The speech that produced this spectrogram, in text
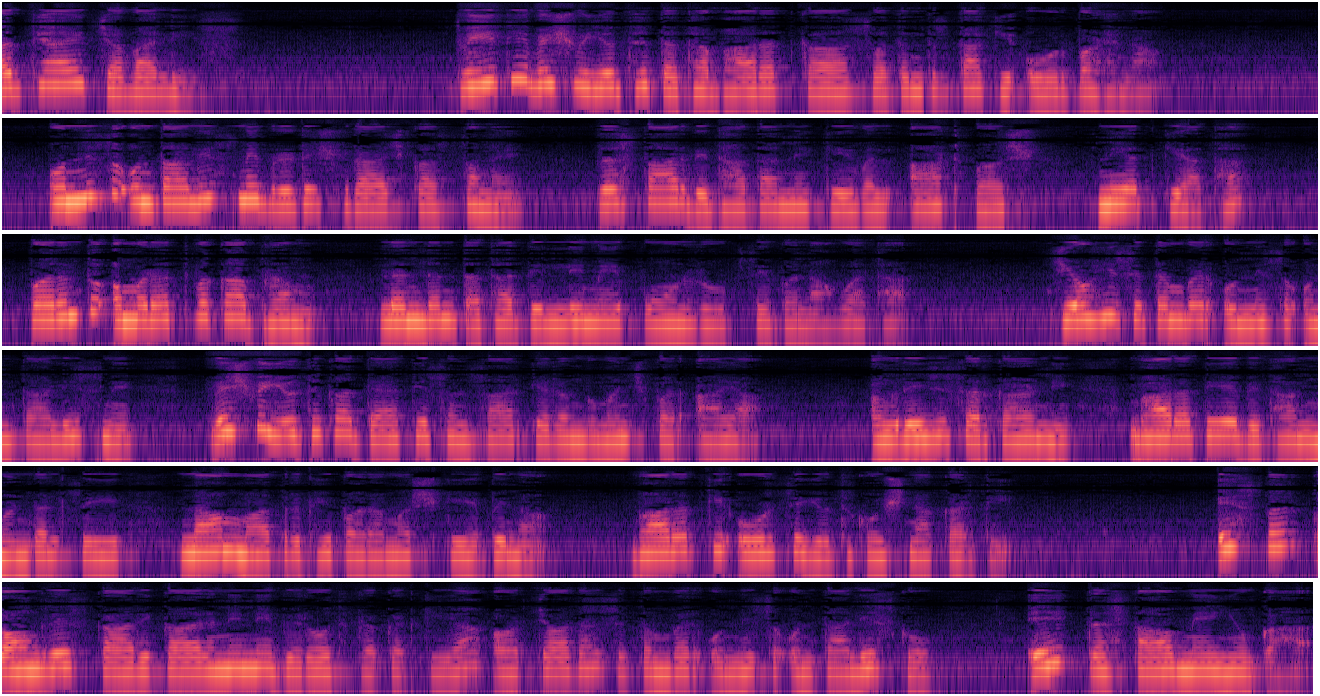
अध्याय चवालीस। द्वितीय विश्व युद्ध तथा भारत का स्वतंत्रता की ओर बढ़ना। उन्नीस सौ उनतालीस में ब्रिटिश राज का समय प्रस्तार विधाता ने केवल आठ वर्ष नियत किया था, परंतु अमरत्व का भ्रम लंदन तथा दिल्ली में पूर्ण रूप से बना हुआ था। ज्यों ही सितंबर उन्नीस सौ उनतालीस में विश्व युद्ध का दैत्य संसार के रंगमंच पर आया, अंग्रेज़ी सरकार ने भारतीय विधानमंडल से नाम मात्र भी परामर्श किए बिना भारत की ओर से युद्ध घोषणा कर दी। इस पर कांग्रेस कार्यकारिणी ने विरोध प्रकट किया और 14 सितंबर उन्नीस सौ उनतालीस को एक प्रस्ताव में यूँ कहा,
